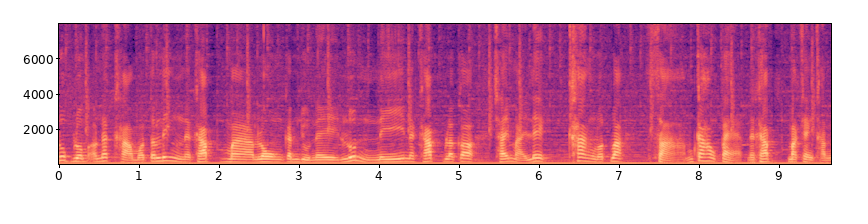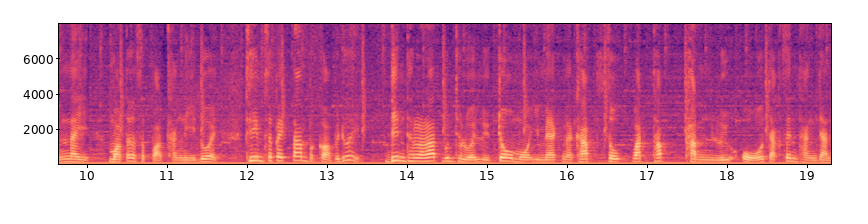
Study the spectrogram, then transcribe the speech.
รวบรวมเอานักข่าวมอเตอร์ลิงนะครับมาลงกันอยู่ในรุ่นนี้นะครับ แล้วก็ใช้หมายเลขข้างรถว่า 398 นะครับ มาแข่งขันในมอเตอร์สปอร์ตครั้งนี้ด้วย ทีมสเปกตรัมประกอบไปด้วย ดินทรรัตน์บุญฉลวยหรือโจโมอีแม็กนะครับ สุวัฒพันธ์หรือโอจากเส้นทางยัน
